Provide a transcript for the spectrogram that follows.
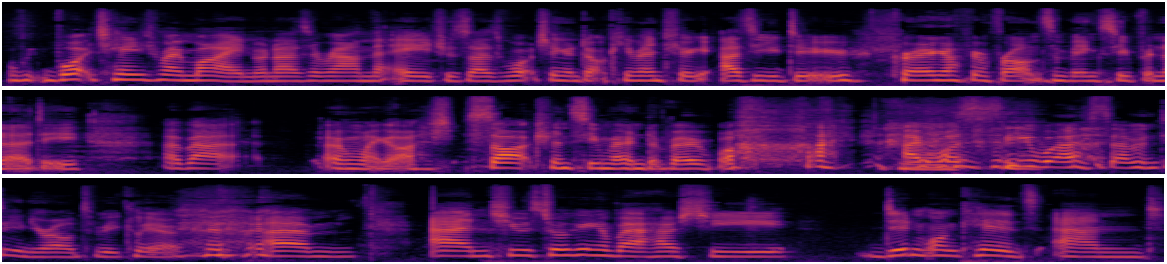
what changed my mind when I was around the age was I was watching a documentary, as you do, growing up in France and being super nerdy, about oh my gosh, Sartre and Simone de Beauvoir. I, I was the worst 17 year old, to be clear. Um, and she was talking about how she didn't want kids and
